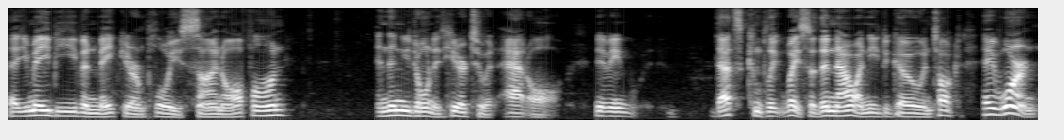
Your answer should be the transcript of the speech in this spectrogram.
that you maybe even make your employees sign off on, and then you don't adhere to it at all. I mean, that's complete waste. So then now I need to go and talk. Hey, Warren,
